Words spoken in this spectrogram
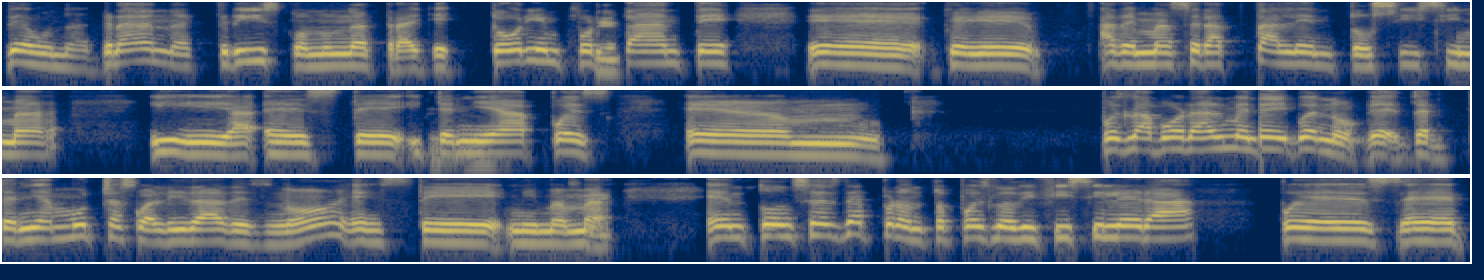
de una gran actriz con una trayectoria importante, eh, que además era talentosísima y este y tenía pues em, pues laboralmente, bueno, eh, tenía muchas cualidades, ¿no? Este, mi mamá. Entonces, de pronto, pues lo difícil era, pues, eh,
